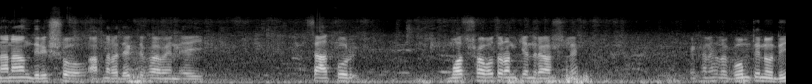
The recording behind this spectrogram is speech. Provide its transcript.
নানান দৃশ্য আপনারা দেখতে পাবেন এই চাঁদপুর মৎস্য অবতরণ কেন্দ্রে আসলে। এখানে হলো গোমতী নদী।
